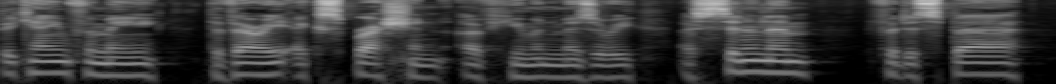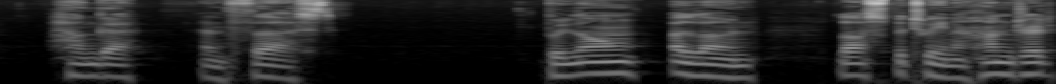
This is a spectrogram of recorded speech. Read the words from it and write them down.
became for me the very expression of human misery, a synonym for despair, hunger, and thirst. Boulogne alone lost between a hundred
